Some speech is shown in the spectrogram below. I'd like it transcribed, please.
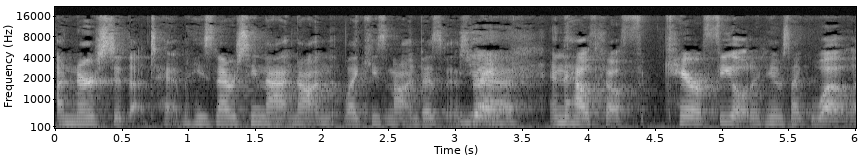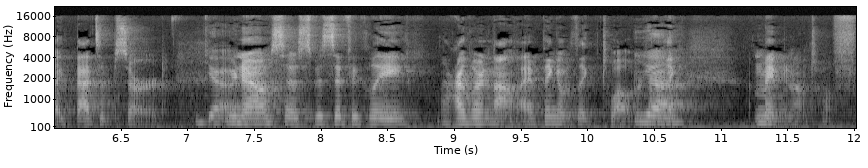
a nurse did that to him. and He's never seen that. Not in, like he's not in business, Yeah. right? In the health care field, and he was like, "Whoa, like that's absurd." Yeah. You know, so specifically, I learned that. I think it was like 12 or Yeah. something. Maybe not 12.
